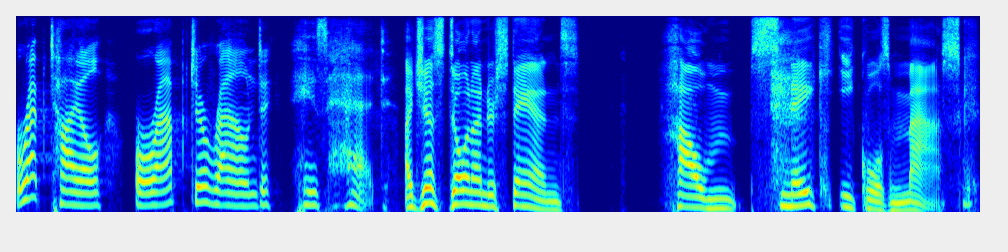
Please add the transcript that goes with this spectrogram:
reptile wrapped around his head. I just don't understand how snake equals mask.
